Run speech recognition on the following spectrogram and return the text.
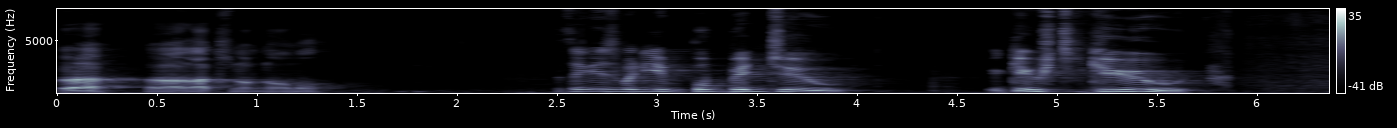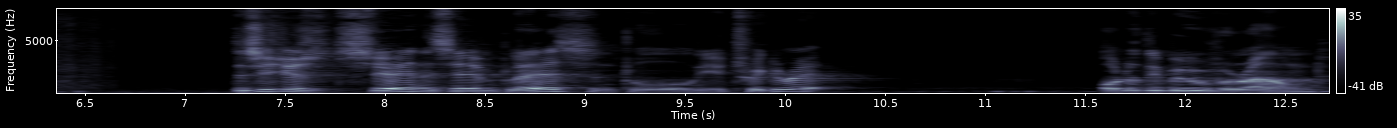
Ah, ah, that's not normal. The thing is, when you bump into a ghost goo, does it just stay in the same place until you trigger it? Or do they move around?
